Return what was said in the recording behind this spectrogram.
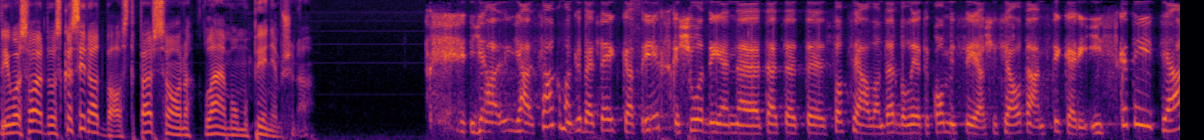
Divos vārdos, kas ir atbalsta persona lēmumu pieņemšanā? Jā, jā, sākumā gribēju teikt, ka prieks, ka šodien tātad, Sociālo un darba lietu komisijā šis jautājums tika arī izskatīts. Jā.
